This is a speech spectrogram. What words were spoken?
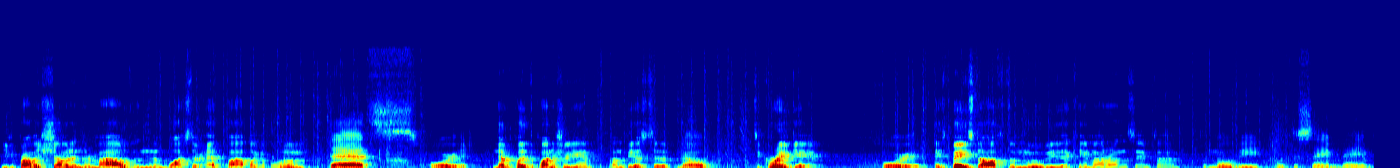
You could probably shove it in their mouth and then watch their head pop like a balloon. That's horrid. Never played the Punisher game on the PS2? No. It's a great game. Horrid. It's based off the movie that came out around the same time. The movie with the same name.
